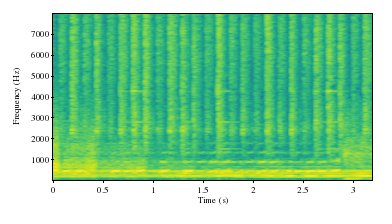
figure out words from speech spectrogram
Thank you.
